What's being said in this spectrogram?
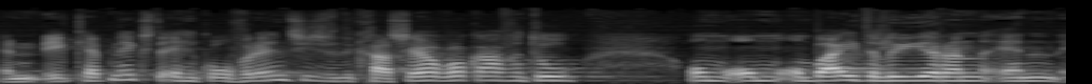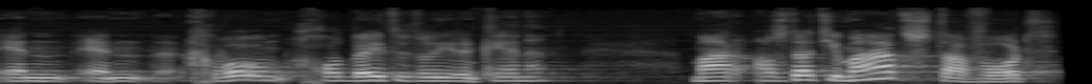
En ik heb niks tegen conferenties, en ik ga zelf ook af en toe om, om, om bij te leren en, en, en gewoon God beter te leren kennen. Maar als dat je maatstaf wordt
